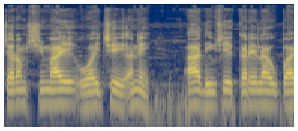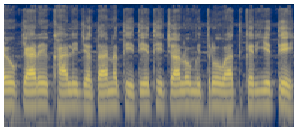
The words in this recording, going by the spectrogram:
ચરમસીમાએ હોય છે અને આ દિવસે કરેલા ઉપાયો ક્યારેય ખાલી જતા નથી. તેથી ચાલો મિત્રો, વાત કરીએ તે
